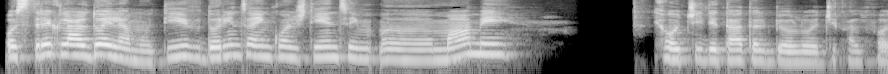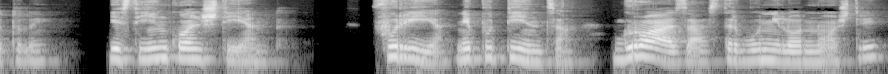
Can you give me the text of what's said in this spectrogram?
O să trec la al doilea motiv, dorința inconștienței uh, mamei de a ucide tatăl biologic al fătului. Este inconștient. Furia, neputința, groaza străbunilor noștri,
